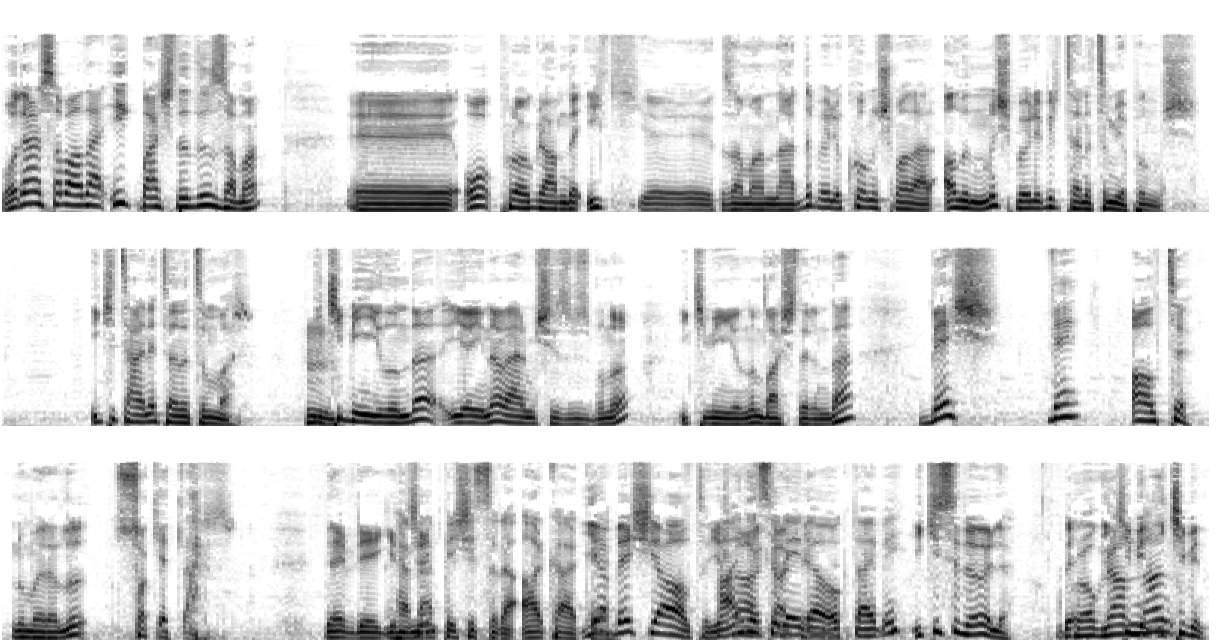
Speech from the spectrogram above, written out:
Modern Sabahlar ilk başladığı zaman e, o programda ilk e, zamanlarda böyle konuşmalar alınmış böyle bir tanıtım yapılmış. İki tane tanıtım var. 2000 yılında yayına vermişiz biz bunu. 2000 yılının başlarında. 5 ve 6 numaralı soketler devreye girecek. Hemen peşi sıra arka arkaya. Ya 5 ya 6. Ya Hangi arka sırayla. Oktay Bey? İkisi de öyle. Programdan, 2000, 2000.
